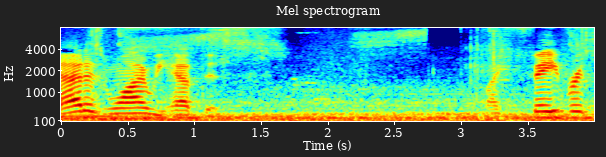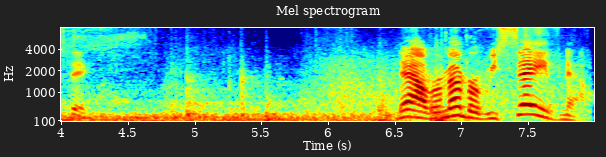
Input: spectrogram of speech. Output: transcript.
That is why we have this. My favorite thing. Now, remember, we save now.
